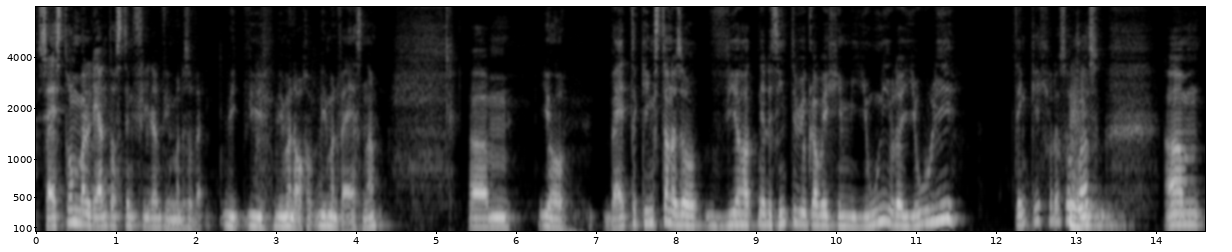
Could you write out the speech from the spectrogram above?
sei es drum, man lernt aus den Fehlern, wie man so, wie, wie, wie man auch, wie man weiß, ne? Ähm, ja, weiter ging's dann, also wir hatten ja das Interview, glaube ich, im Juni oder Juli, denke ich, oder sowas. Mhm. Ähm,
